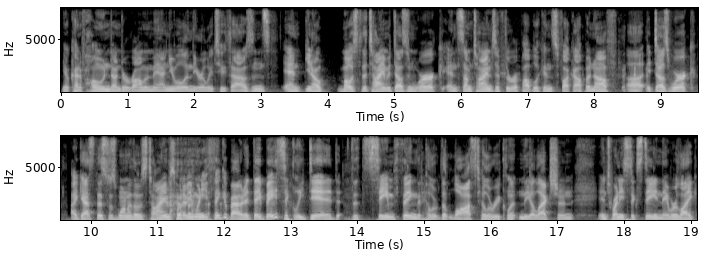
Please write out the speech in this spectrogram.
you know kind of honed under Rahm Emanuel in the early 2000s. And you know most of the time it doesn't work, and sometimes if the Republicans fuck up enough, uh, it does work. I guess this was one of those times. But I mean, when you think about it, they basically did the same thing that Hillary, that lost Hillary Clinton the election in 2016. They were like,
